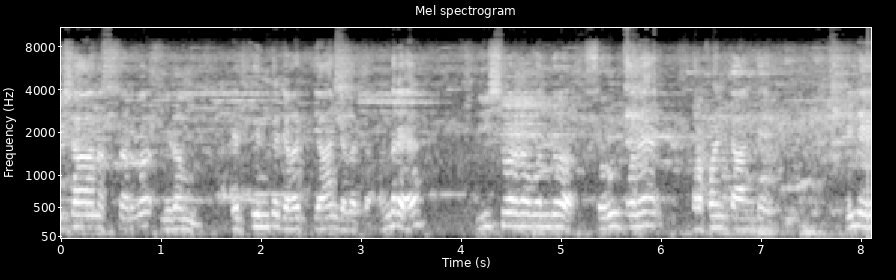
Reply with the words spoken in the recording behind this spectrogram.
ಈಶಾನ ಸರ್ವ ಮಿಡಂ ಎತ್ತಿಂತ ಜಗತ್ಯಾನ್ ಜಗತ್ತ ಅಂದರೆ ಈಶ್ವರನ ಒಂದು ಸ್ವರೂಪನೇ ಪ್ರಪಂಚ ಅಂತ ಇಲ್ಲಿ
